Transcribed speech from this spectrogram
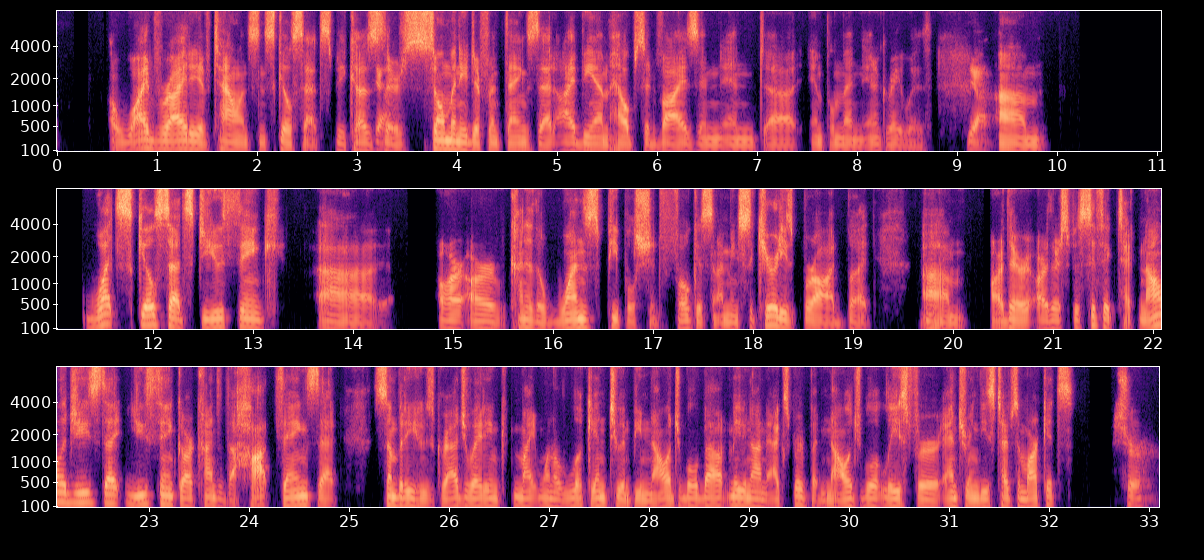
a wide variety of talents and skill sets because yeah. there's so many different things that IBM helps advise and and uh, implement and integrate with. Yeah. Um, what skill sets do you think uh, are are kind of the ones people should focus on? I mean, security is broad, but mm-hmm. um, are there are there specific technologies that you think are kind of the hot things that somebody who's graduating might want to look into and be knowledgeable about? Maybe not an expert, but knowledgeable at least for entering these types of markets. Sure.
